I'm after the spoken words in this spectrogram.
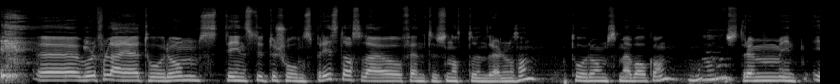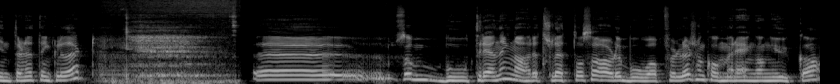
Eh, hvor du får leie toroms til institusjonspris, da, så det er jo 5800 eller noe sånt. Toroms med balkong. Strøm, internett inkludert. Eh, så botrening, da, rett og slett. Og så har du booppfølger som kommer en gang i uka.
